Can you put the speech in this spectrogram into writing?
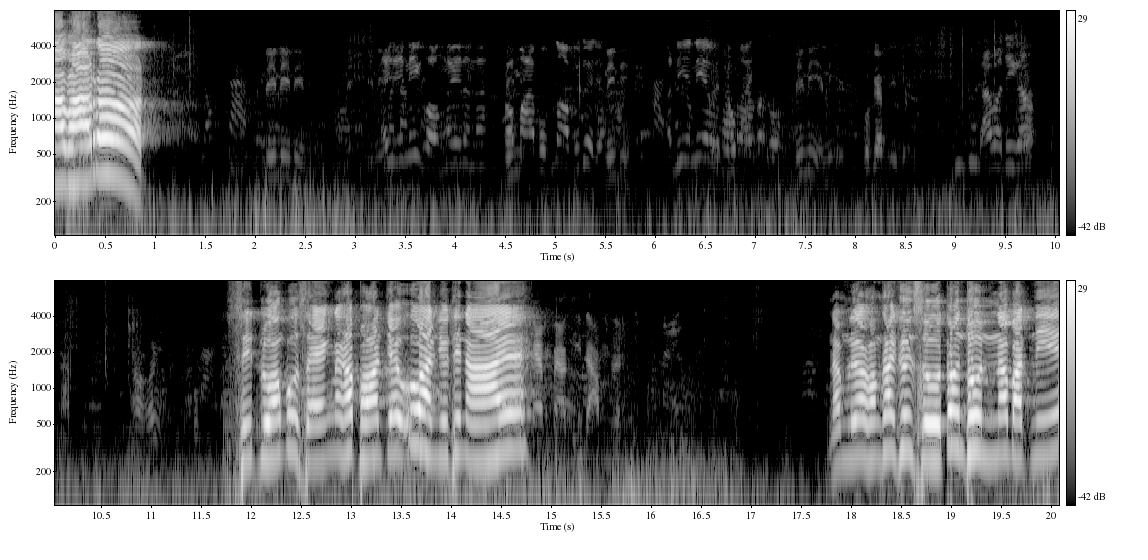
ะไรครับสวัสดีครับสิทธิหลวงปู่แสงนะครับ พรเจ้าอ้วนอยู่ที่ไหนนำเรือของท่านขึ้นสู่ต้นทุนนบัดนี้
